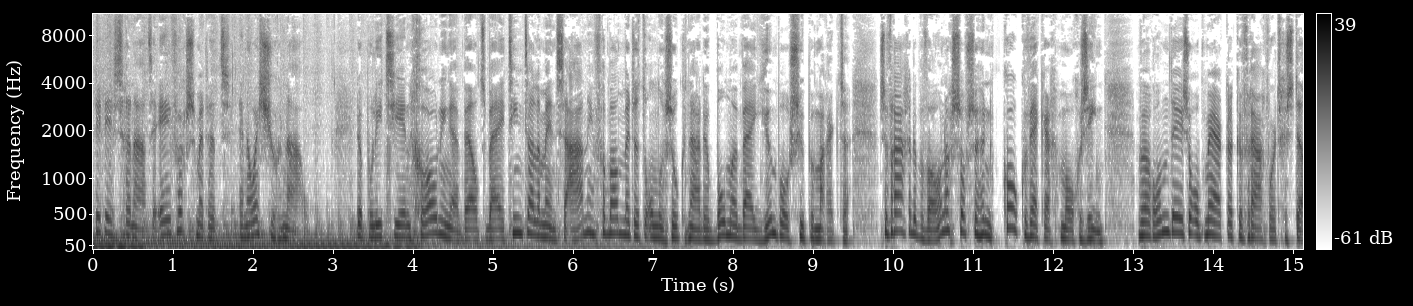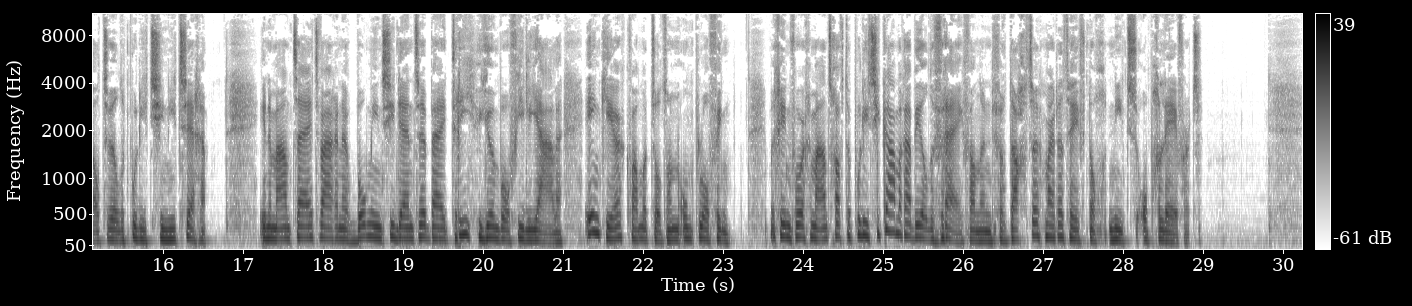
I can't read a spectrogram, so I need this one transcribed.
Dit is Renate Evers met het NOS Journaal. De politie in Groningen belt bij tientallen mensen aan... in verband met het onderzoek naar de bommen bij Jumbo-supermarkten. Ze vragen de bewoners of ze hun kookwekker mogen zien. Waarom deze opmerkelijke vraag wordt gesteld... wil de politie niet zeggen. In een maand tijd waren er bomincidenten bij drie Jumbo-filialen. Eén keer kwam het tot een ontploffing. Begin vorige maand gaf de politie camerabeelden vrij van een verdachte... maar dat heeft nog niets opgeleverd.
